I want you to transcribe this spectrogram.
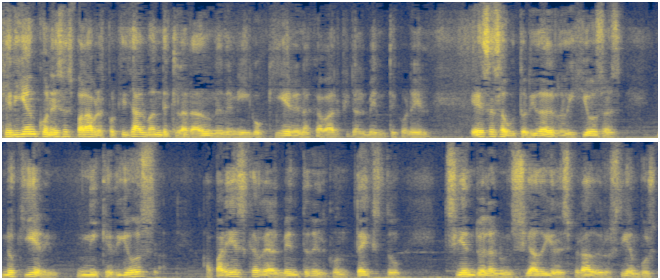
Querían con esas palabras, porque ya lo han declarado un enemigo, quieren acabar finalmente con él. Esas autoridades religiosas no quieren ni que Dios aparezca realmente en el contexto, siendo el anunciado y el esperado de los tiempos,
